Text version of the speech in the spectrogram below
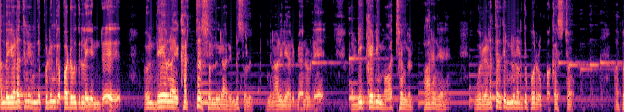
அந்த இடத்திலிருந்து பிடுங்கப்படுவதில்லை என்று தேவனாய் கர்த்தர் சொல்லுகிறார் என்று சொல்லுகிறார் இந்த நாளிலே அருமையானவர்களே அடிக்கடி மாற்றங்கள். பாருங்க ஒரு இடத்துல இன்னொரு இடத்துக்கு போகிறது ரொம்ப கஷ்டம். அப்போ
